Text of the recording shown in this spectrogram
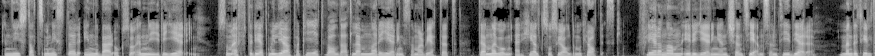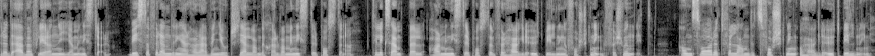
En ny statsminister innebär också en ny regering som efter det att Miljöpartiet valde att lämna regeringssamarbetet denna gång är helt socialdemokratisk. Flera namn i regeringen känns igen sedan tidigare, men det tillträdde även flera nya ministrar. Vissa förändringar har även gjorts gällande själva ministerposterna. Till exempel har ministerposten för högre utbildning och forskning försvunnit. Ansvaret för landets forskning och högre utbildning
